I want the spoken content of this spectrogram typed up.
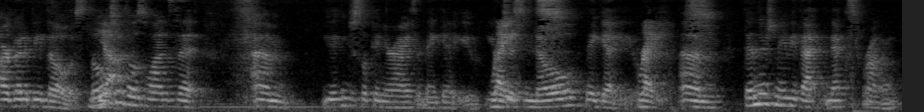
are going to be those. Those Yeah. are those ones that um, you can just look in your eyes and they get you. You Right. just know they get you. Right. Um, then there's maybe that next rung,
